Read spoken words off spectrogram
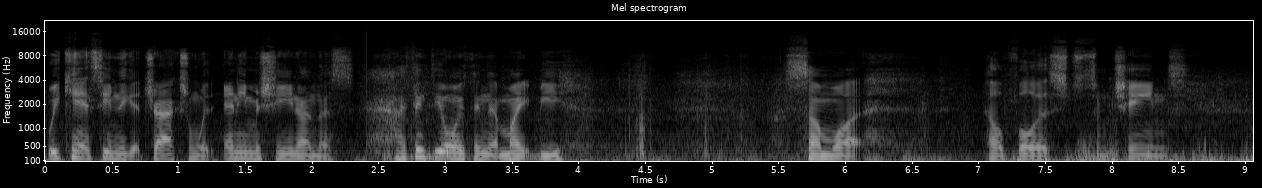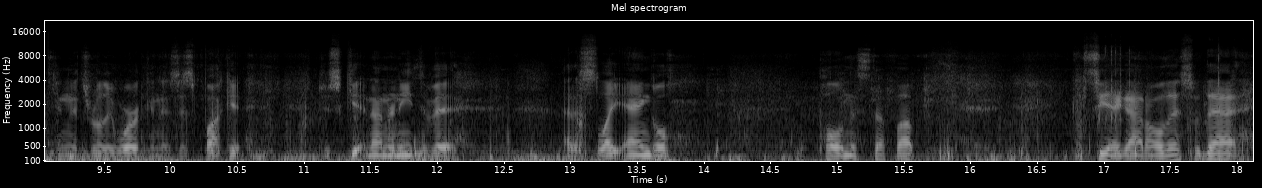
We can't seem to get traction with any machine on this. I think the only thing that might be somewhat helpful is some chains. The thing that's really working is this bucket just getting underneath of it at a slight angle pulling this stuff up. You can see i got all this with that.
